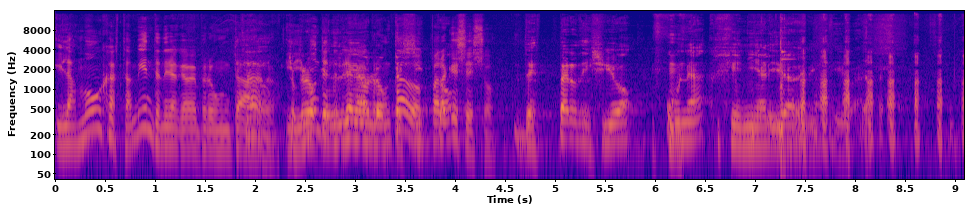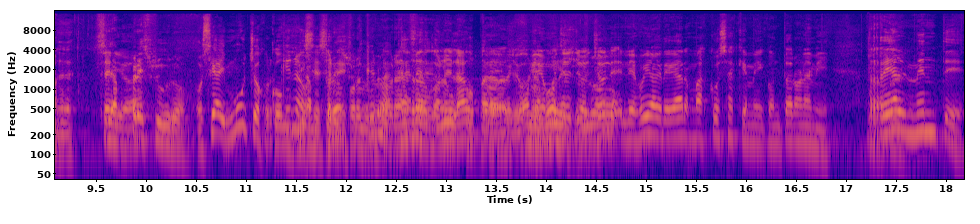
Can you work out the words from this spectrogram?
Y las monjas también tendrían que haber preguntado. Claro. Y Yo creo Dimonte que tendría que haber preguntado, Lopecito ¿para qué es eso? Desperdició una genialidad delictiva. Se ¿eh? apresuró. O sea, hay muchos ¿Por qué no, cómplices pero en eso. ¿por qué no habrá entrado con el auto? para muchachos, yo- yo le- les voy a agregar más cosas que me contaron a mí. Realmente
